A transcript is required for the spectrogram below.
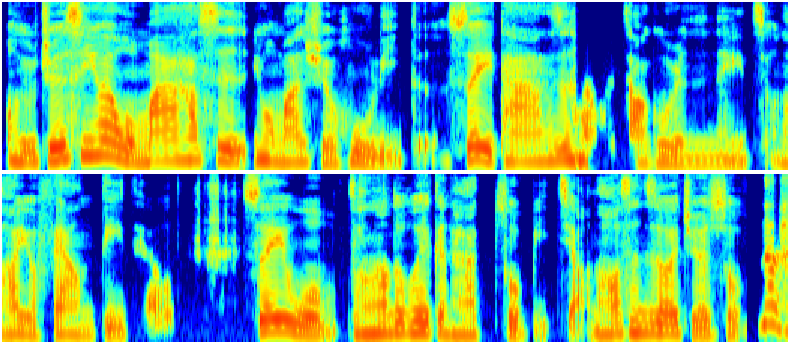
哦，我觉得是因为我妈，她是因为我妈是学护理的，所以她是很会照顾人的那一种，然后有非常 detail 的，所以我常常都会跟他做比较，然后甚至都会觉得说，那很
